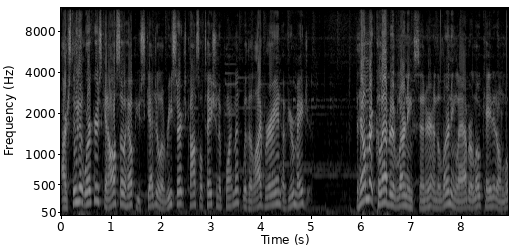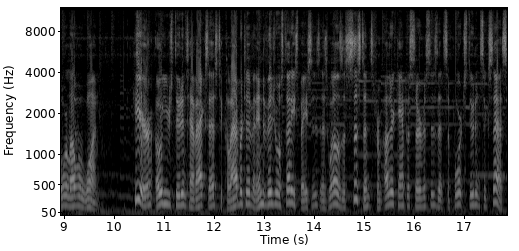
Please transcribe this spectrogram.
Our student workers can also help you schedule a research consultation appointment with a librarian of your major. The Helmerich Collaborative Learning Center and the Learning Lab are located on lower level 1. Here, OU students have access to collaborative and individual study spaces as well as assistance from other campus services that support student success,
